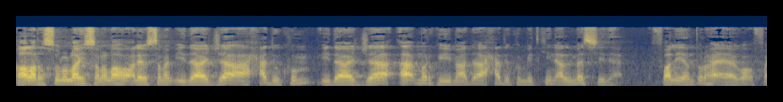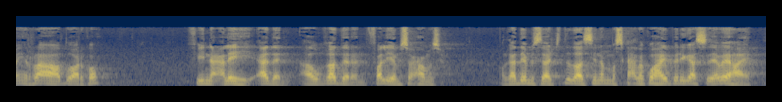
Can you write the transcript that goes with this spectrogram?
qaala rasuulu llahi salى اllahu alيه waslm ida jaءa axadukum ida jaءa markuu yimaado axadukum midkiin almasjida falyandur ha eego fain ra'aa hadduu arko fii naclayhi adan aw qadaran falyamsaxha masxo markaa dee masaajidadaasina maskaxda ku hay berigaas sidee bay ahaayeen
